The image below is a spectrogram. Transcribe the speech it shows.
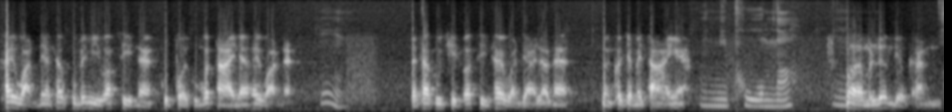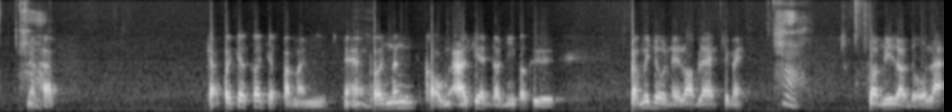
ไข้หวัดเนี่ยถ้าคุณไม่มีวัคซีนเนี่ยคุณป่วยคุณก็ตายนะไข้หวัดเนี่ยอืมแต่ถ้าคุณฉีดวัคซีนไข้หวัดใหญ่แล้วเนี่ย มันก็จะไม่ตายไงมันมีภูมิเนาะอืมเออมันเรื่องเดียวกันค่ะนะครับแต่ก็จะก็จะประมาณนี้นะฮะอืมเพราะฉะนั้นของอาเซียนตอนนี้ก็คือ เราไม่โดนในรอบแรกใช่ไหมค่ะรอบนี้เราโดนละ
